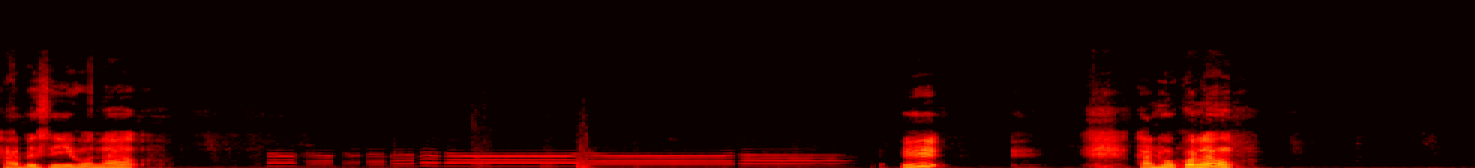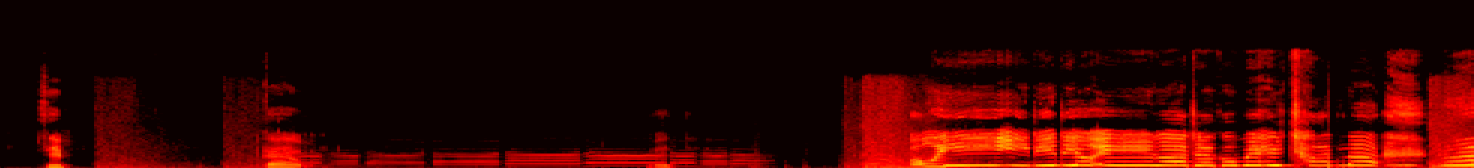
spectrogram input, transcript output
ผ่านไปสี่คนแล้วเอ๊ะผ่านหกคนแล้วสิบเก้าเอ็ดโอ้ยอีกนิดเดียวเองอะเธอก็ไม่ให้ฉันนะไม่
